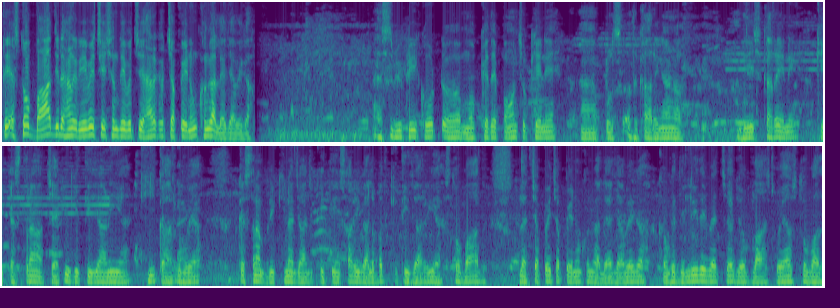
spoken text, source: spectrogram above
ਤੇ ਇਸ ਤੋਂ ਬਾਅਦ ਜਿਹੜਾ ਹਨ ਰੇਲਵੇ ਸਟੇਸ਼ਨ ਦੇ ਵਿੱਚ ਹਰ ਇੱਕ ਚੱਪੇ ਨੂੰ ਖੰਗਾਲਿਆ ਜਾਵੇਗਾ। ਐਸਬੀ ਫਰੀਦਕੋਟ ਅ, ਮੌਕੇ ਤੇ ਪਹੁੰਚ ਚੁੱਕੇ ਨੇ ਪੁਲਿਸ ਅਧਿਕਾਰੀਆਂ ਨਾਲ। ਆਦੇਸ਼ ਕਰ ਰਹੇ ਨੇ ਕਿ ਕਿਸ ਤਰ੍ਹਾਂ ਚੈਕਿੰਗ ਕੀਤੀ ਜਾਣੀ ਹੈ ਕੀ ਕਾਰਨ ਹੋਇਆ ਕਿਸ ਤਰ੍ਹਾਂ ਬਰੀਕੀ ਨਾਲ ਜਾਂਚ ਕੀਤੀ ਸਾਰੀ ਗੱਲਬਾਤ ਕੀਤੀ ਜਾ ਰਹੀ ਹੈ। ਇਸ ਤੋਂ ਬਾਅਦ ਲੈ ਚੱਪੇ ਚੱਪੇ ਨੂੰ ਖੰਗਾਲਿਆ ਜਾਵੇਗਾ ਕਿਉਂਕਿ ਦਿੱਲੀ ਦੇ ਵਿੱਚ ਜੋ ਬਲਾਸਟ ਹੋਇਆ ਉਸ ਤੋਂ ਬਾਅਦ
